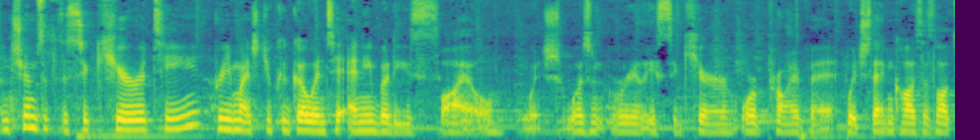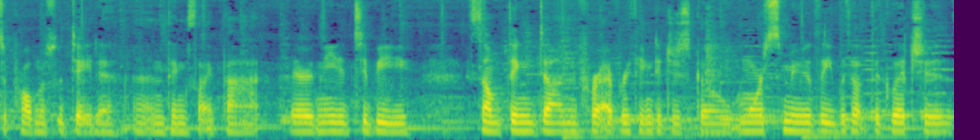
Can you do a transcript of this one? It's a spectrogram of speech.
In terms of the security, pretty much you could go into anybody's file, which wasn't really secure or private, which then causes lots of problems with data and things like that. There needed to be something done for everything to just go more smoothly without the glitches.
